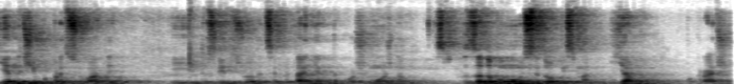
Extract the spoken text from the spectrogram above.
є над чим попрацювати і досліджувати це питання також можна за допомогою Святого Письма, як покращити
